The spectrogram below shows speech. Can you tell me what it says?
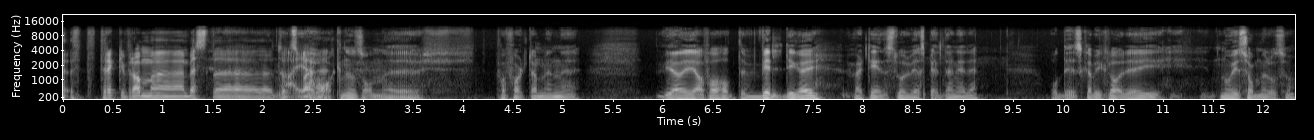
trekke fram beste Tønsberg? Nei, jeg har ikke noe sånn uh, på farta, men uh, vi har iallfall hatt det veldig gøy hvert eneste år vi har spilt der nede. Og det skal vi klare i, nå i sommer også.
